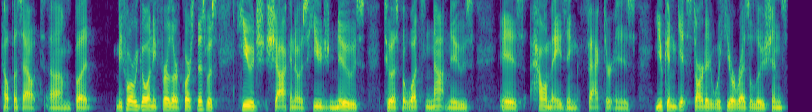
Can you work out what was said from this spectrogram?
help us out. Um, but before we go any further, of course, this was huge shock and it was huge news to us. But what's not news is how amazing Factor is. You can get started with your resolutions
